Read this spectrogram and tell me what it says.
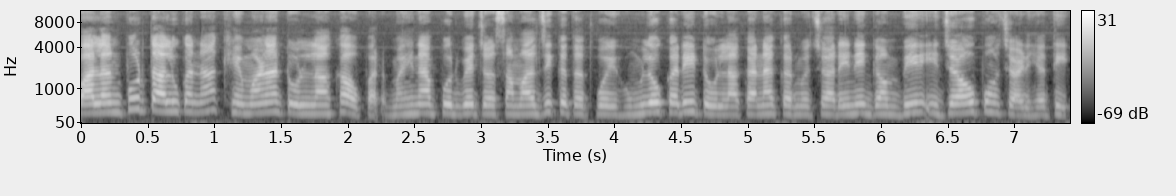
પાલનપુર તાલુકાના ખેમાણા ટોલનાકા ઉપર મહિના પૂર્વે જ અસામાજિક તત્વોએ હુમલો કરી ટોલનાકાના કર્મચારીને ગંભીર ઈજાઓ પહોંચાડી હતી.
